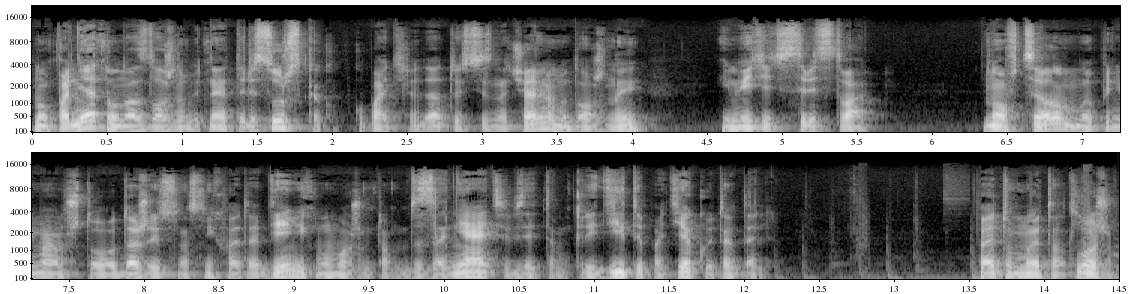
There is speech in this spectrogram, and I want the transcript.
ну, понятно, у нас должны быть на это ресурсы, как у покупателя, да, то есть изначально мы должны иметь эти средства. Но в целом мы понимаем, что даже если у нас не хватает денег, мы можем там дозанять, взять там кредит, ипотеку и так далее. Поэтому мы это отложим.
